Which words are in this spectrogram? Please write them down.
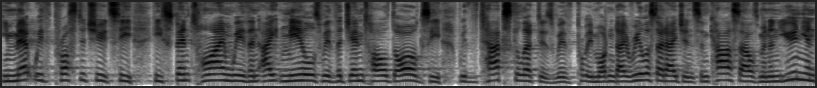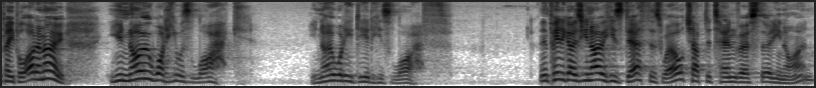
He met with prostitutes. He, he spent time with and ate meals with the Gentile dogs, he, with tax collectors, with probably modern day real estate agents and car salesmen and union people. I don't know. You know what he was like, you know what he did his life. And then Peter goes, You know his death as well, chapter 10, verse 39.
